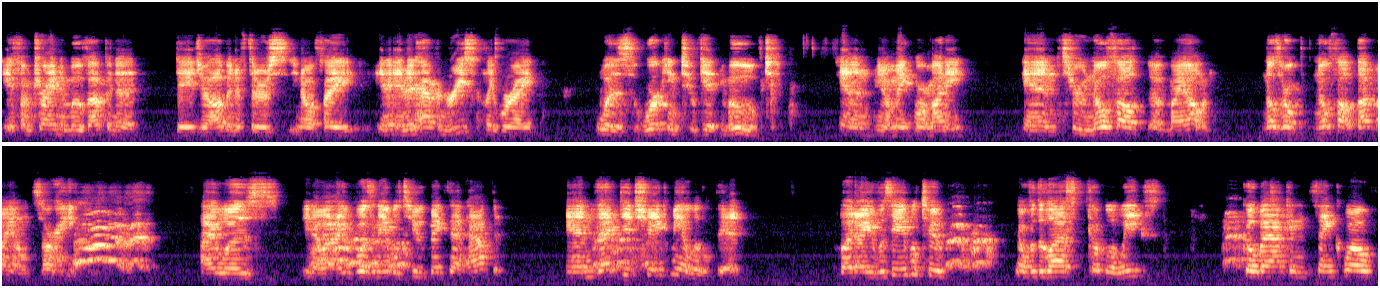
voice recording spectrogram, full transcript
if i'm trying to move up in a day job and if there's you know if i and it happened recently where i was working to get moved and you know make more money. And through no fault of my own, no no fault but my own. Sorry, I was you know I wasn't able to make that happen, and that did shake me a little bit. But I was able to over the last couple of weeks go back and think, well,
